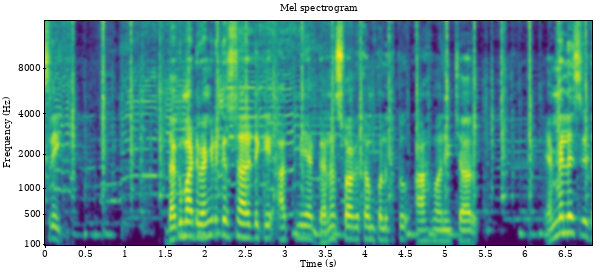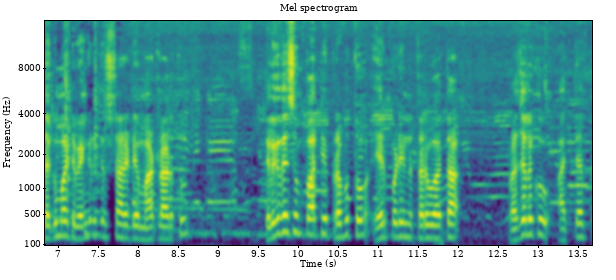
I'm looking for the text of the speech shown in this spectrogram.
శ్రీ దగ్గుమాటి వెంకటకృష్ణారెడ్డికి ఆత్మీయ ఘన స్వాగతం పలుకుతూ ఆహ్వానించారు. ఎమ్మెల్యే శ్రీ దగ్గుమాటి వెంకటకృష్ణారెడ్డి మాట్లాడుతూ తెలుగుదేశం పార్టీ ప్రభుత్వం ఏర్పడిన తరువాత ప్రజలకు అత్యంత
